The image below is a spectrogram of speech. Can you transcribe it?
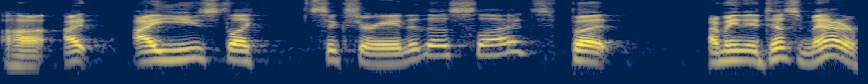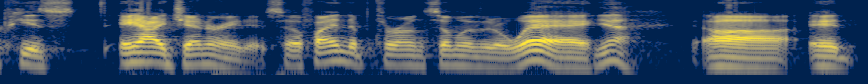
uh, I I used like six or eight of those slides, but I mean it doesn't matter because AI generated. So if I end up throwing some of it away, Yeah. uh, it,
